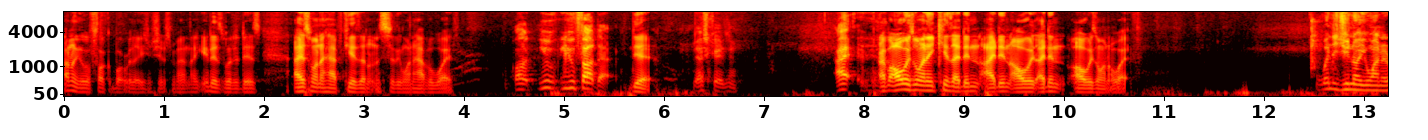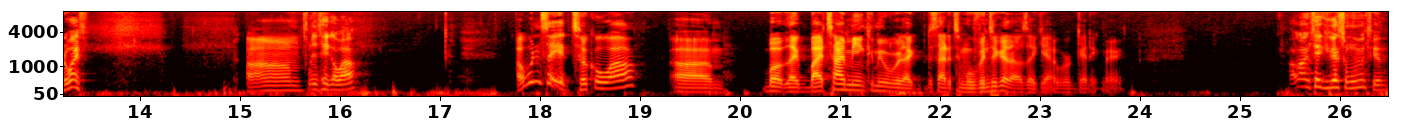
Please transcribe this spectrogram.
I don't give a fuck about relationships, man. Like it is what it is. I just want to have kids. I don't necessarily want to have a wife. Oh, you you felt that? Yeah, That's crazy. I I've always wanted kids. I didn't. I didn't always. I didn't always want a wife. when did you know you wanted a wife? Um, Did it take a while? I wouldn't say it took a while. Um, but like by the time me and Camille were like decided to move in together, I was like, yeah, we're getting married. How long did it take you guys to move in together?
